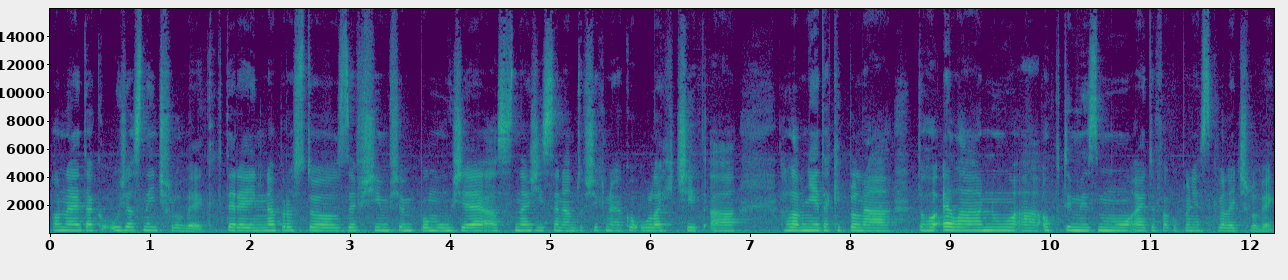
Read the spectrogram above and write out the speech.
Ona je tak úžasný člověk, který naprosto ze vším všem pomůže a snaží se nám to všechno jako ulehčit a hlavně je taky plná toho elánu a optimismu a je to fakt úplně skvělý člověk.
